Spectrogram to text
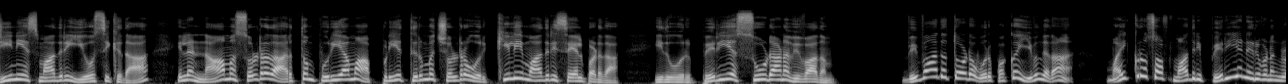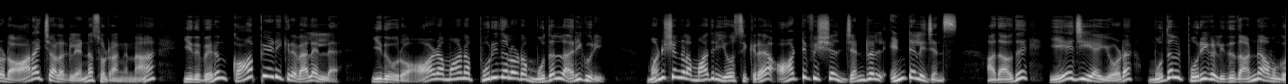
ஜீனியஸ் மாதிரி யோசிக்குதா? இல்ல நாம சொல்றத அர்த்தம் புரியாம அப்படியே திரும்பச் சொல்ற ஒரு கிளி மாதிரி செயல்படுதா? இது ஒரு பெரிய சூடான விவாதம். விவாதத்தோட ஒரு பக்கம் இவங்க தான். மைக்ரோசாஃப்ட் மாதிரி பெரிய நிறுவனங்களோட ஆராய்ச்சியாளர்கள் என்ன சொல்றாங்கன்னா இது வெறும் காப்பி அடிக்கிற வேலை இல்ல. இது ஒரு ஆழமான புரிதலோட முதல் அறிகுறி. மனுஷங்கள மாதிரி யோசிக்கிற ஆர்டிஃபிஷியல் ஜெனரல் இன்டெலிஜென்ஸ் அதாவது ஏஜிஐயோட முதல் பொறிகள் இதுதான்னு அவங்க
